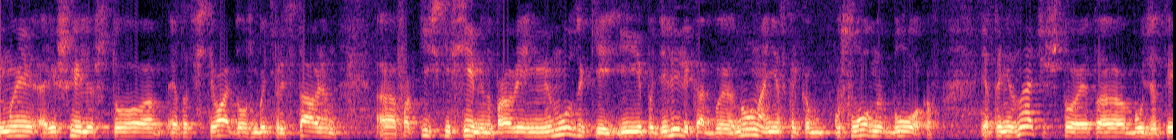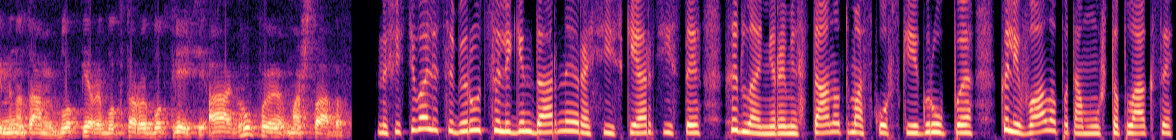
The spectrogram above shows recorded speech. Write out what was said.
Мы решили, что этот фестиваль должен быть представлен э, фактически всеми направлениями музыки и поделили как бы ну, на несколько условных блоков. Это не значит, что это будет именно там блок первый, блок второй, блок третий, а группы масштабов. На фестивале соберутся легендарные российские артисты. Хедлайнерами станут московские группы «Калевала», потому что «Плаксы»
